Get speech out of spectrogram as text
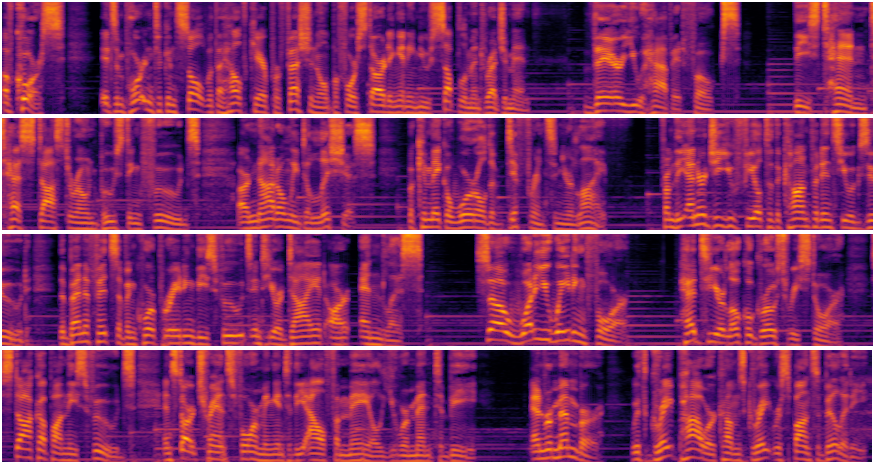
Of course, it's important to consult with a healthcare professional before starting any new supplement regimen. There you have it, folks. These 10 testosterone-boosting foods are not only delicious, but can make a world of difference in your life. From the energy you feel to the confidence you exude, the benefits of incorporating these foods into your diet are endless. So, what are you waiting for? Head to your local grocery store, stock up on these foods, and start transforming into the alpha male you were meant to be. And remember, with great power comes great responsibility.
